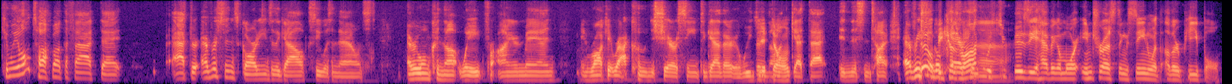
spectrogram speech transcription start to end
Can we all talk about the fact that after ever since Guardians of the Galaxy was announced, everyone could not wait for Iron Man and Rocket Raccoon to share a scene together, and we They did not don't. get that in this entire every No, single because character. Rocket was too busy having a more interesting scene with other people.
